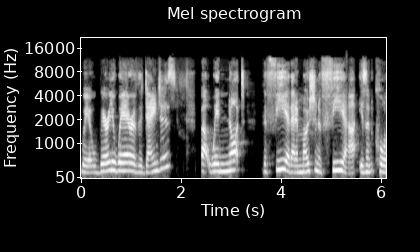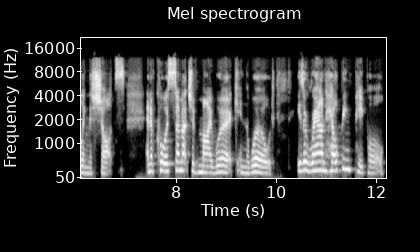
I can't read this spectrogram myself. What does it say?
we're very aware of the dangers but we're not the fear, that emotion of fear, isn't calling the shots. And of course, so much of my work in the world is around helping people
